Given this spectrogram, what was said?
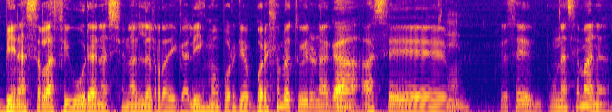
viene a ser la figura nacional del radicalismo? Porque, por ejemplo, estuvieron acá hace, Sí. hace una semana.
